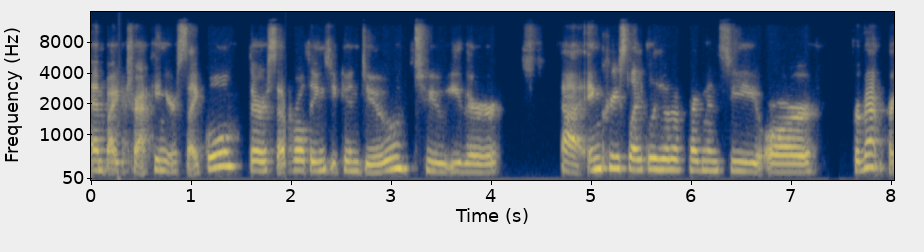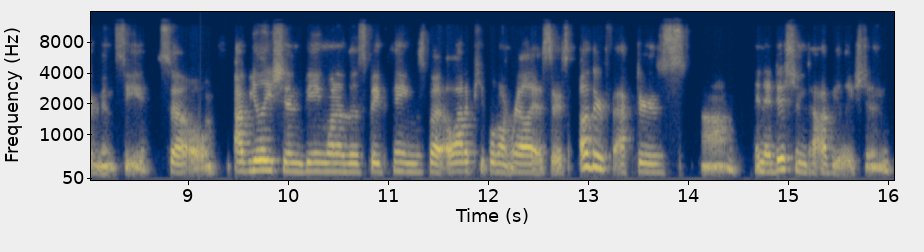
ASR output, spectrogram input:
And by tracking your cycle, there are several things you can do to either uh, increase likelihood of pregnancy or prevent pregnancy. So ovulation being one of those big things, but a lot of people don't realize there's other factors um, in addition to ovulation.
